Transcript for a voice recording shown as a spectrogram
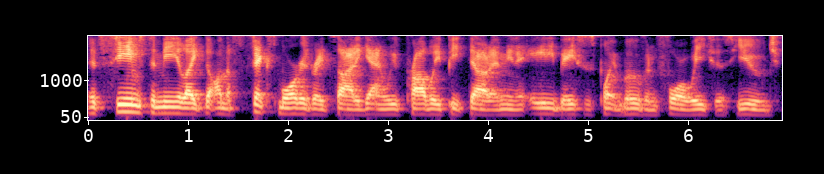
it seems to me like the, on the fixed mortgage rate side, again, we've probably peaked out. I mean, an 80 basis point move in four weeks is huge.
